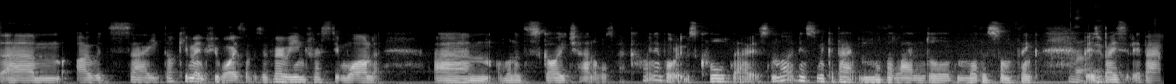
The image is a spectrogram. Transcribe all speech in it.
um, I would say, documentary-wise, that was a very interesting one um, on one of the Sky channels. I can't remember what it was called now. It might have been something about Motherland or Mother something. But it was basically about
